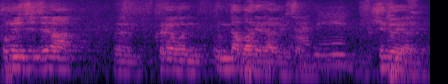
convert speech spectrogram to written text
부르짖으라 어, 그러면 응답하리라 그랬잖아요. 아멘. 기도해야 돼요.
